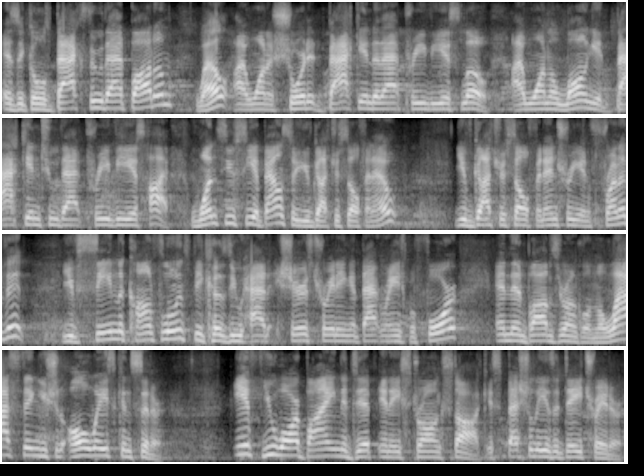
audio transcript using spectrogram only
as it goes back through that bottom, well, I want to short it back into that previous low. I want to long it back into that previous high. Once you see a bouncer, you've got yourself an out, you've got yourself an entry in front of it, you've seen the confluence because you had shares trading at that range before, and then Bob's your uncle. And the last thing you should always consider, if you are buying the dip in a strong stock, especially as a day trader,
